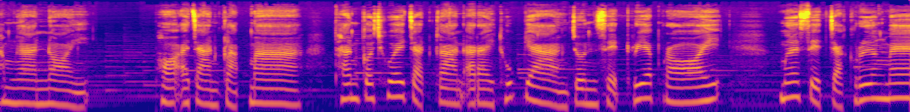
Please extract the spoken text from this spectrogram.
ทำงานหน่อย พออาจารย์กลับมา ท่านก็ช่วยจัดการอะไรทุกอย่างจนเสร็จเรียบร้อย เมื่อเสร็จจากเรื่องแม่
